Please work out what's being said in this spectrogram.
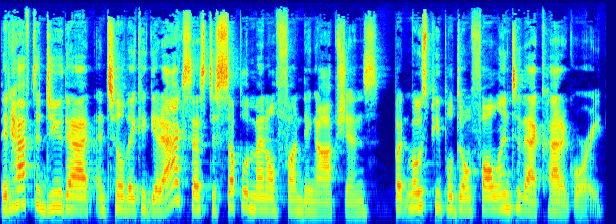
They'd have to do that until they could get access to supplemental funding options, but most people don't fall into that category.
